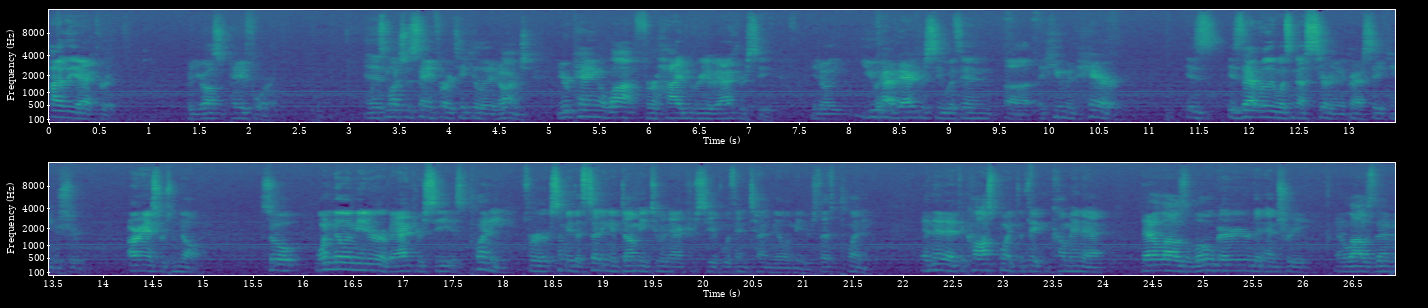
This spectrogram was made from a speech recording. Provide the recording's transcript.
highly accurate, but you also pay for it. And it's much the same for articulated arms. You're paying a lot for high degree of accuracy. You know, you have accuracy within uh, a human hair. Is, is that really what's necessary in the crash safety industry? Our answer is no. So one millimeter of accuracy is plenty for somebody that's setting a dummy to an accuracy of within 10 millimeters. That's plenty. And then at the cost point that they can come in at, that allows a low barrier to entry and allows them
